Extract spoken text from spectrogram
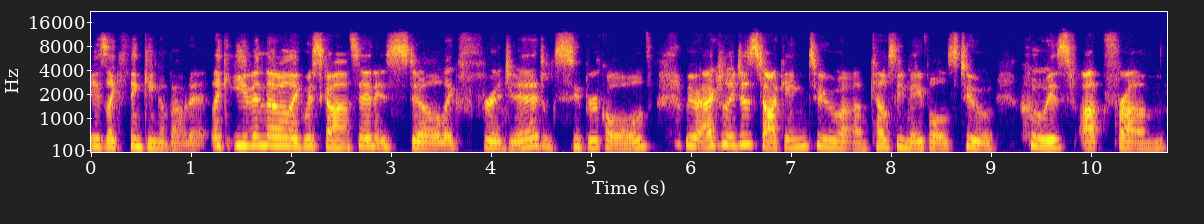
is like thinking about it. Like even though like Wisconsin is still like frigid, like super cold. We were actually just talking to um, Kelsey Maples too, who is up from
